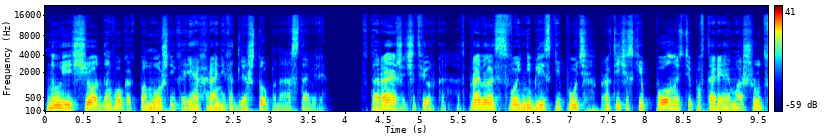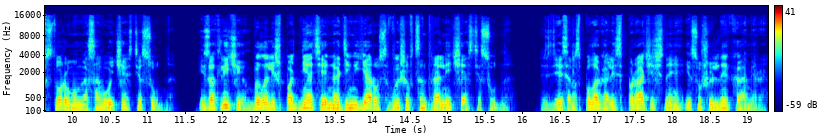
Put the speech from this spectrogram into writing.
Ну и еще одного как помощника и охранника для штопана оставили. Вторая же четверка отправилась в свой неблизкий путь, практически полностью повторяя маршрут в сторону носовой части судна. Из отличия было лишь поднятие на один ярус выше в центральной части судна. Здесь располагались прачечные и сушильные камеры.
